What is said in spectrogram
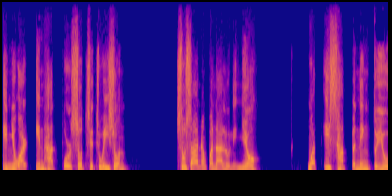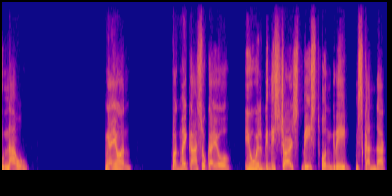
in you are in hot pursuit situation. So saan ang panalo ninyo? What is happening to you now? Ngayon, pag may kaso kayo, you will be discharged based on grave misconduct.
